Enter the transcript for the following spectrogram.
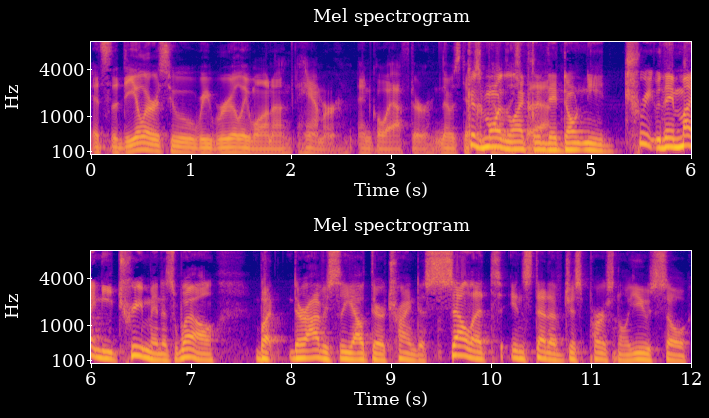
It's the dealers who we really want to hammer and go after. Because more than likely they don't need treat. They might need treatment as well, but they're obviously out there trying to sell it instead of just personal use. So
